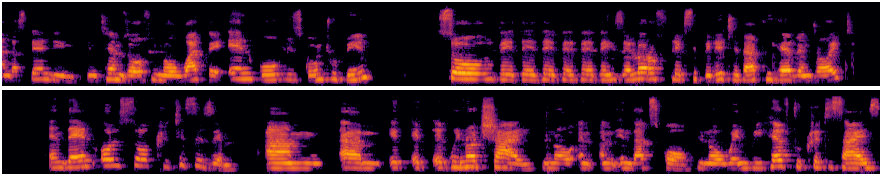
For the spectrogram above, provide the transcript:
understanding in terms of you know what the end goal is going to be. So there, there, there, there, there is a lot of flexibility that we have enjoyed. And then also criticism. Um, um, it, it, it, we're not shy, you know, and, and in that score, you know, when we have to criticize,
